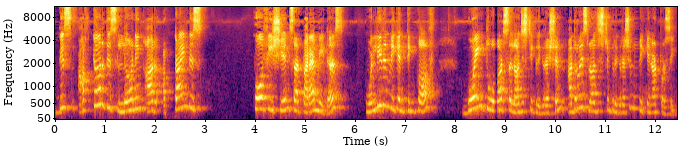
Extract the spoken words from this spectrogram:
This after this learning or obtain this coefficients or parameters, only then we can think of going towards the logistic regression. Otherwise, logistic regression we cannot proceed.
